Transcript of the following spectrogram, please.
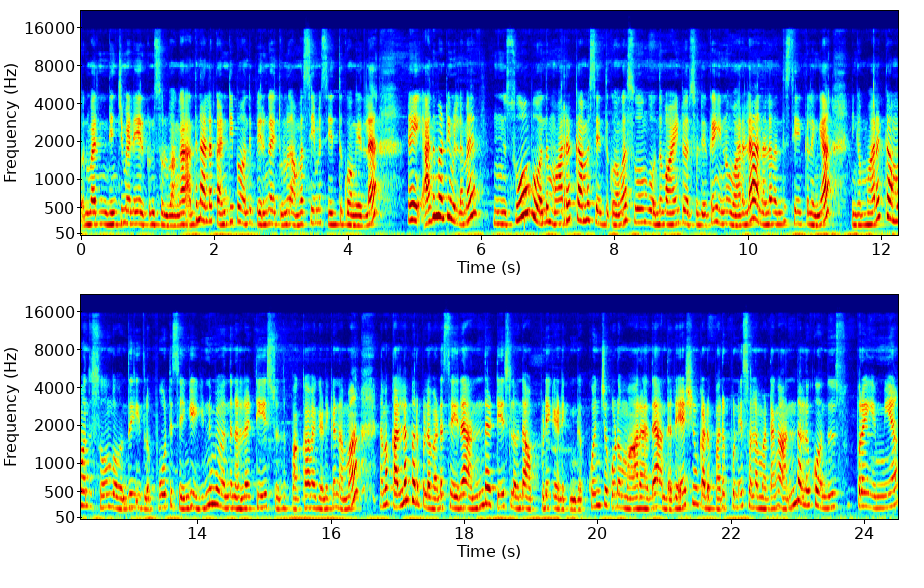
ஒரு மாதிரி நெஞ்சு மேலே இருக்குன்னு சொல்லுவாங்க. அதனால கண்டிப்பாக வந்து பெருங்காயத்தூள் அவசியமாக சேர்த்துக்கோங்க இதில். அது மட்டும் இல்லாமல் சோம்பு வந்து மறக்காமல் சேர்த்துக்கோங்க. சோம்பு வந்து வாங்கிட்டு வர சொல்லியிருக்கேன். இன்னும் வரல. அதனால் வந்து சேர்க்கலைங்க. நீங்கள் மறக்காமல் வந்து சோம்பை வந்து இதில் போட்டு செய்யுங்க. இன்னுமே வந்து நல்ல டேஸ்ட் வந்து பக்காவாக கிடைக்கும். நம்ம நம்ம கடலப்பருப்பில் வடை செய்கிற அந்த டேஸ்ட்டில் வந்து அப்படியே கிடைக்குங்க. கொஞ்சம் கூட மாறாத அந்த ரேஷன் கடை பருப்புன்னே சொல்ல மாட்டாங்க. அந்த அளவுக்கு வந்து சூப்பராக எம்மியாக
